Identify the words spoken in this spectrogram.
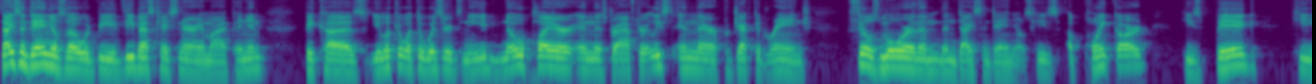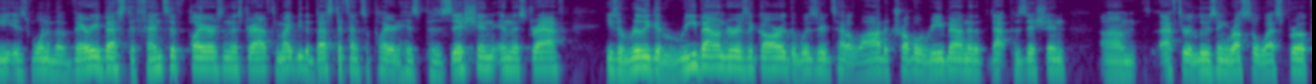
Dyson Daniels, though, would be the best case scenario, in my opinion, because you look at what the Wizards need. No player in this draft, or at least in their projected range, fills more than, than Dyson Daniels. He's a point guard. He's big. He is one of the very best defensive players in this draft. He might be the best defensive player at his position in this draft. He's a really good rebounder as a guard. The Wizards had a lot of trouble rebounding that position um, after losing Russell Westbrook.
